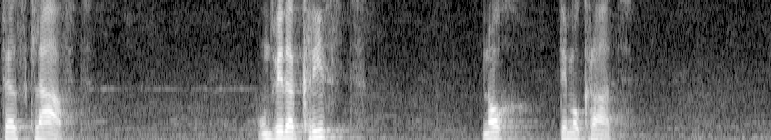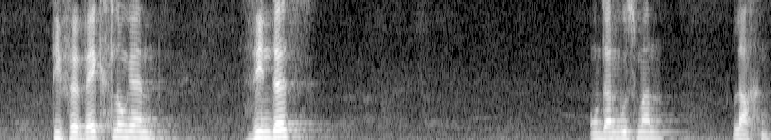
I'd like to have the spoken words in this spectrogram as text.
versklavt. Und weder Christ noch Demokrat. Die Verwechslungen sind es. Und dann muss man lachen.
